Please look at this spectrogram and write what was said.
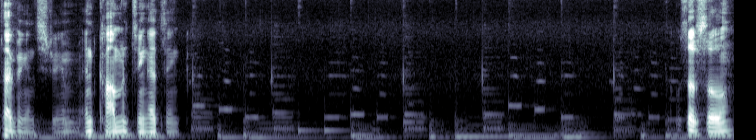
typing in stream and commenting, I think. What's up, Soul?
